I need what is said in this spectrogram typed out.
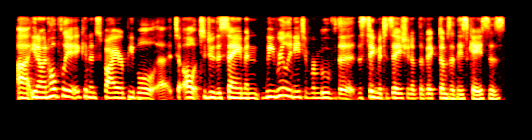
uh, you know, and hopefully it can inspire people uh, to all to do the same. And we really need to remove the the stigmatization of the victims in these cases.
